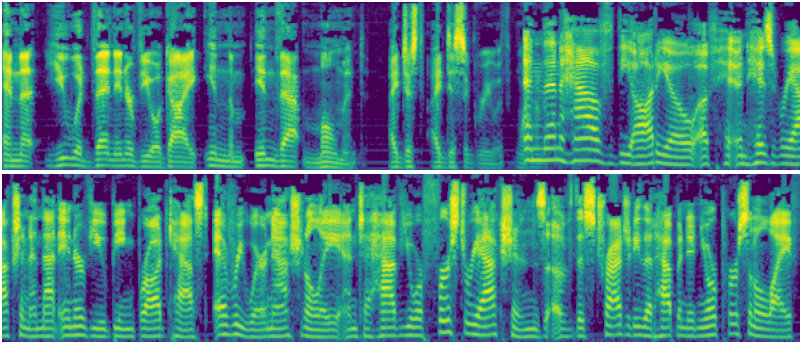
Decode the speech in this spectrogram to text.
and that you would then interview a guy in the in that moment. I just I disagree with one. and then have the audio of hi and his reaction and that interview being broadcast everywhere nationally and to have your first reactions of this tragedy that happened in your personal life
